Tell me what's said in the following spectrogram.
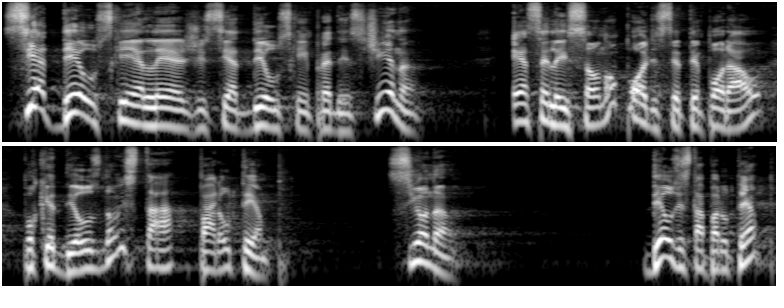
se é Deus quem elege, se é Deus quem predestina, essa eleição não pode ser temporal, porque Deus não está para o tempo. Sim ou não? Deus está para o tempo?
